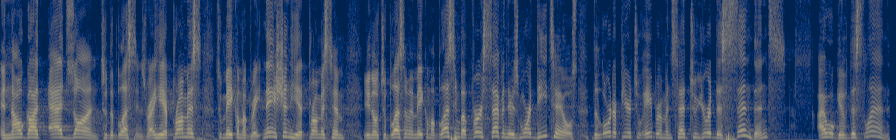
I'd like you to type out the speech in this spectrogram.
And now God adds on to the blessings, right? He had promised to make him a great nation. He had promised him, you know, to bless him and make him a blessing. But verse 7, there's more details. The Lord appeared to Abraham and said, To your descendants, I will give this land.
